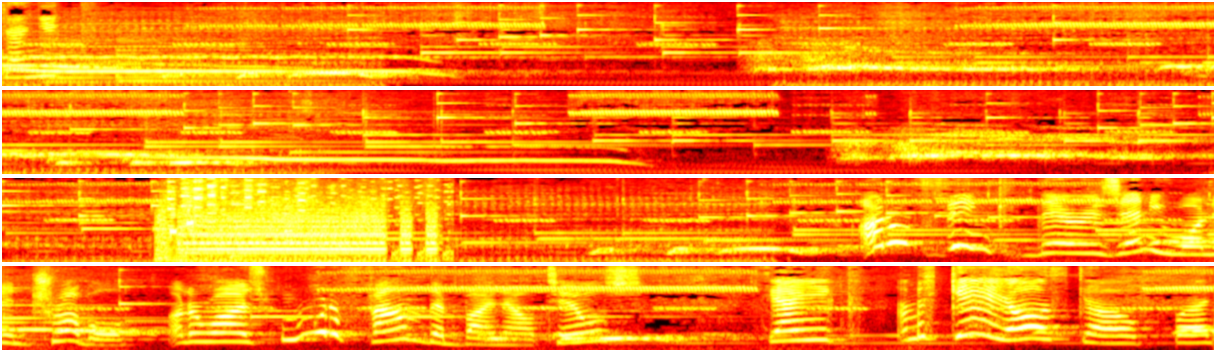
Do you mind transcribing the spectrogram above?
Sonic. In trouble. Otherwise, we would have found them by now, Tails. Sonic, I'm scared also, but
